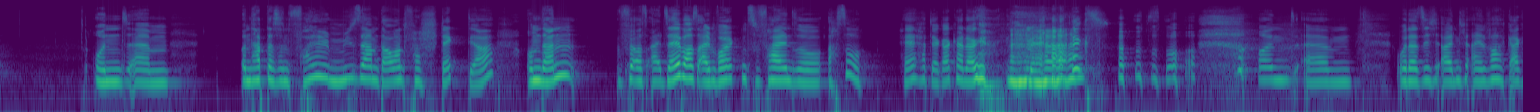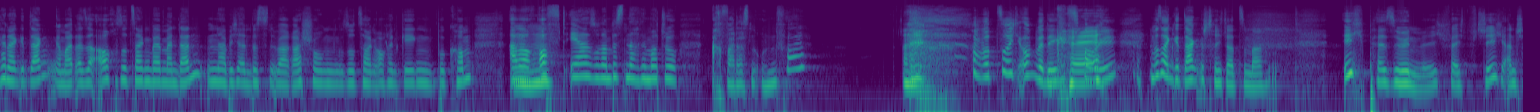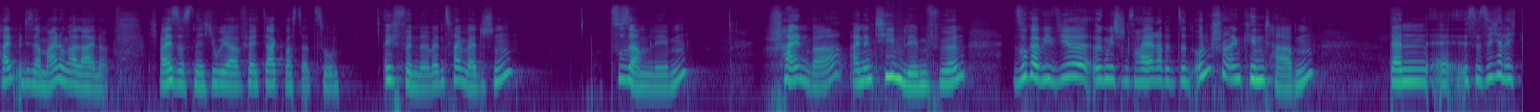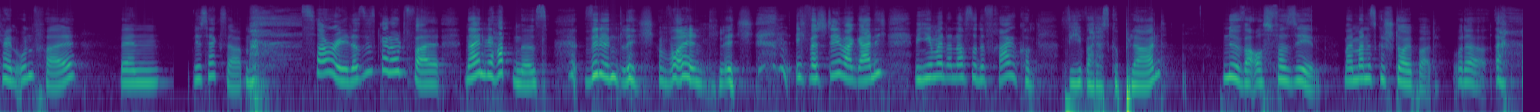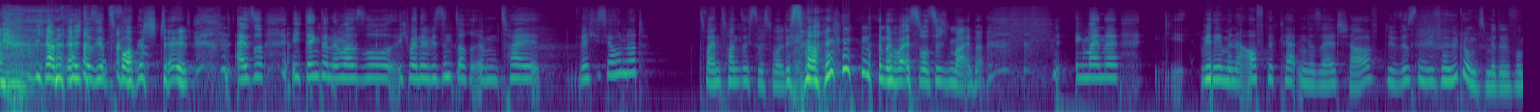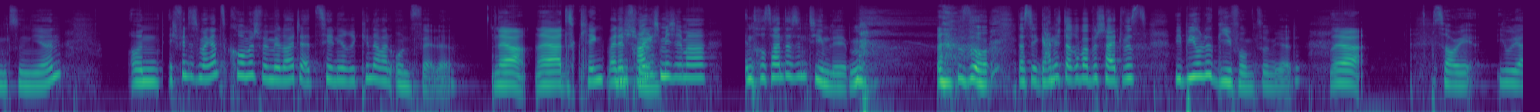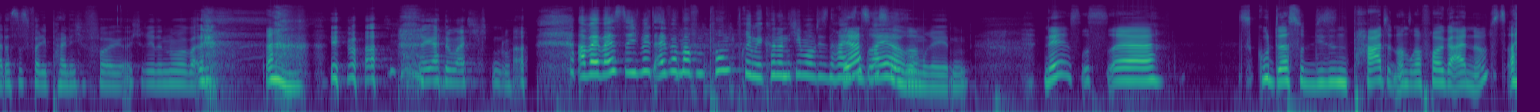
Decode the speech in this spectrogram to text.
Und, ähm, und habe das dann voll mühsam dauernd versteckt, ja, um dann für aus, selber aus allen Wolken zu fallen, so, ach so, hä, hat ja gar keiner gemerkt. so. Und, ähm, oder sich ein- einfach gar keiner Gedanken gemacht. Also auch sozusagen bei Mandanten habe ich ein bisschen Überraschungen sozusagen auch entgegenbekommen. Aber Mhm. oft eher so ein bisschen nach dem Motto, ach, war das ein Unfall? Wozu ich unbedingt, Okay. sorry. Ich muss einen Gedankenstrich dazu machen. Ich persönlich, vielleicht stehe ich anscheinend mit dieser Meinung alleine. Ich weiß es nicht, Julia, vielleicht sagt was dazu. Ich finde, wenn zwei Menschen zusammenleben, scheinbar ein Intimleben führen, sogar wie wir irgendwie schon verheiratet sind und schon ein Kind haben, dann äh, ist es sicherlich kein Unfall, wenn wir Sex haben. Sorry, das ist kein Unfall. Nein, wir hatten es. Willentlich, wollentlich. Ich verstehe mal gar nicht, wie jemand dann auf so eine Frage kommt. Wie, war das geplant? Nö, war aus Versehen. Mein Mann ist gestolpert. Oder wie habt ihr euch das jetzt vorgestellt? Also, ich denke dann immer so, ich meine, wir sind doch im Teil, welches Jahrhundert? 22. wollte ich sagen. du weißt, was ich meine. ich meine, wir leben in einer aufgeklärten Gesellschaft. Wir wissen, wie Verhütungsmittel funktionieren. Und ich finde es mal ganz komisch, wenn mir Leute erzählen, ihre Kinder waren Unfälle. Ja, ja, das klingt. Weil dann frage ich mich immer, interessantes Intimleben. so, dass ihr gar nicht darüber Bescheid wisst, wie Biologie funktioniert. Ja. Sorry, Julia, das ist voll die peinliche Folge. Ich rede nur über. naja, du weißt schon was. Aber weißt du, ich will es einfach mal auf den Punkt bringen. Wir können doch nicht immer auf diesen heißen ja, Brei herumreden. So. Nee, es ist, äh, es ist gut, dass du diesen Part in unserer Folge einnimmst.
